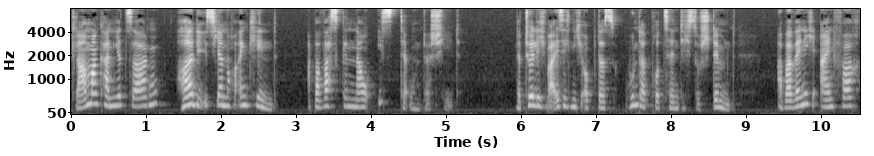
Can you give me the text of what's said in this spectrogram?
Klar, man kann jetzt sagen, ha, die ist ja noch ein Kind. Aber was genau ist der Unterschied? Natürlich weiß ich nicht, ob das hundertprozentig so stimmt. Aber wenn ich einfach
